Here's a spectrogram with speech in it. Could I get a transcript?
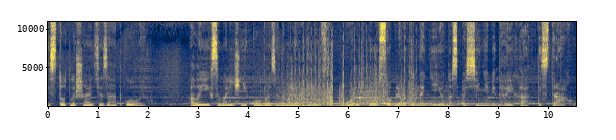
істот лишається загадковою, але їх символічні образи, намальовані людством, можуть уособлювати надію на спасіння від гріха і страху.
